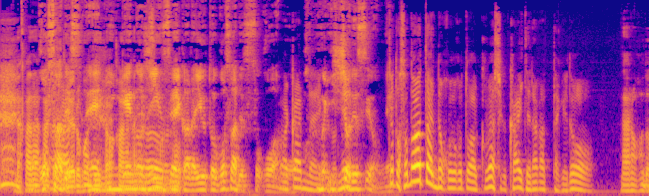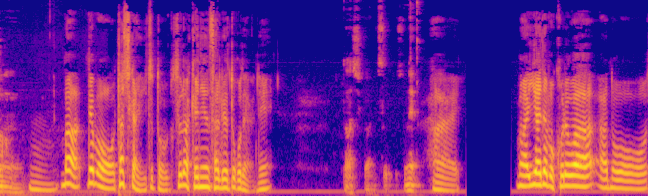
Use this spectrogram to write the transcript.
なかなか。喜んでいいか人間のわからないですね人生から言うと誤差です、そこはもう。わかんないね一緒ですよね。ちょっとそのあたりのことは詳しく書いてなかったけど、なるほど。うん。うん、まあ、でも確かにちょっとそれは懸念されるところだよね。確かにそうですね。はい。まあ、いや、でもこれは、あの、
